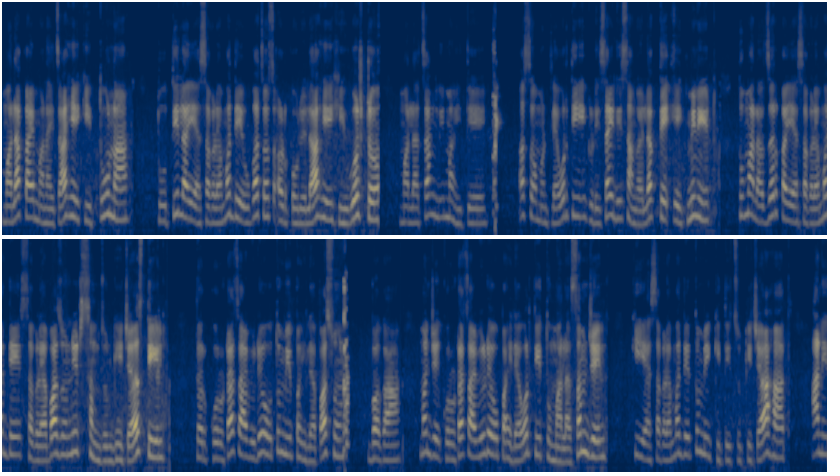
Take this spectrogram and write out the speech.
मला काय म्हणायचं आहे की तू ना तो तिला या सगळ्यामध्ये उगाच अडकवलेला आहे. ही गोष्ट मला चांगली माहिती आहे. असं म्हटल्यावरती इकडे सायली सांगायला लागते एक मिनिट तुम्हाला जर का या सगळ्यामध्ये सगळ्या बाजू नीट समजून घ्यायच्या असतील तर कोर्टाचा व्हिडिओ तुम्ही पहिल्यापासून बघा. म्हणजे कोर्टाचा व्हिडिओ पाहिल्यावरती तुम्हाला समजेल की या सगळ्यामध्ये तुम्ही किती चुकीचे आहात आणि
